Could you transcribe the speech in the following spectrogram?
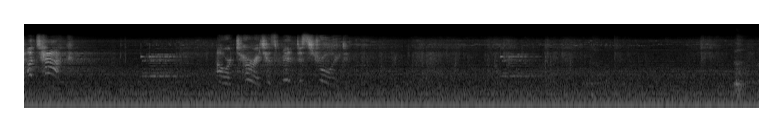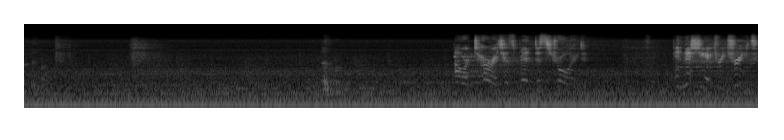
Attack! Our turret has been destroyed. Our turret has been destroyed. Initiate retreat!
